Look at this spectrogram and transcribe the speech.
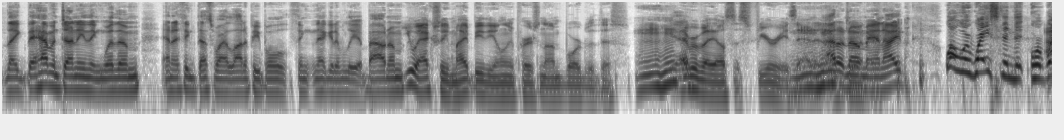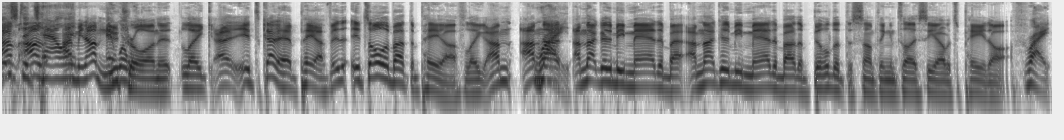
like they haven't done anything with him, and I think that's why a lot of people think negatively about him. you actually might be the only person on board with this. Mm-hmm. Everybody else is furious at it. I don't know, man. I Well, we're wasting the, we're I'm- wasting I'm- talent. I mean, I'm neutral on it. Like, I, it's got to have payoff. It, it's all about the payoff. Like, I'm, I'm Right. not, I'm not going to be mad about. I'm not going to be mad about a build up to something until I see how it's paid off. Right.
